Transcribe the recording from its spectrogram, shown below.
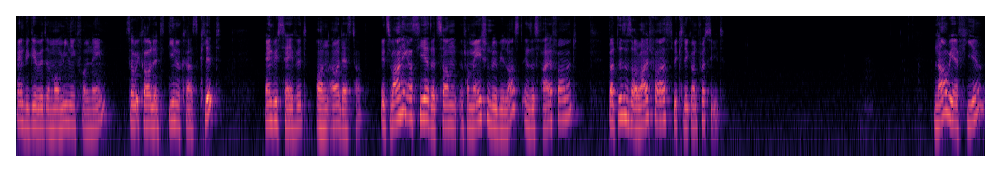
and we give it a more meaningful name. So we call it DinoCast Clipped and we save it on our desktop. It's warning us here that some information will be lost in this file format, but this is alright for us, we click on proceed. Now we have here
